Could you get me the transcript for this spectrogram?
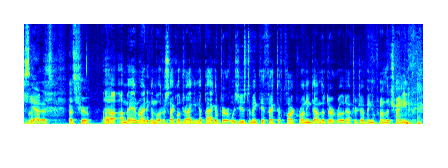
So, yeah, that's that's true. uh, a man riding a motorcycle dragging a bag of dirt was used to make the effect of Clark running down the dirt road after jumping in front of the train.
